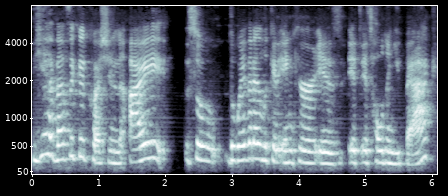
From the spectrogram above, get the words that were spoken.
Yeah, that's a good question. I so the way that I look at anchor is it, it's holding you back,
